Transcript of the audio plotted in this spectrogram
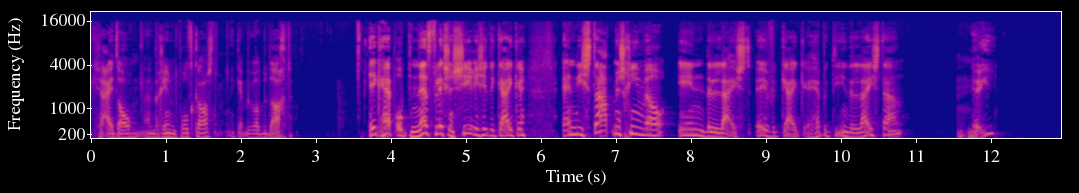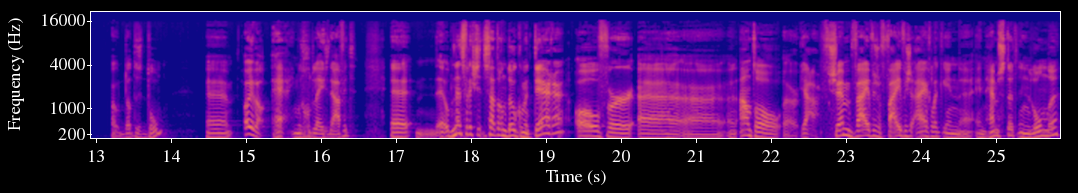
ik zei het al aan het begin van de podcast. Ik heb weer wat bedacht. Ik heb op Netflix een serie zitten kijken. En die staat misschien wel in de lijst. Even kijken. Heb ik die in de lijst staan? Nee. Oh, dat is dom. Uh, oh jawel, je moet goed lezen, David. Uh, op Netflix staat er een documentaire over uh, een aantal ja, zwemvijvers of vijvers eigenlijk in, in Hampstead in Londen.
